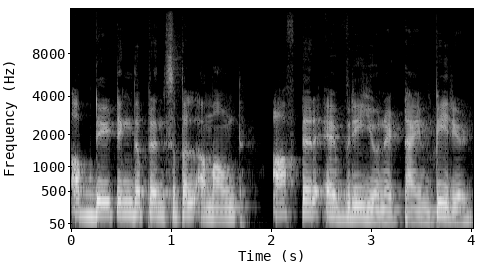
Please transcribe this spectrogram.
updating the principal amount after every unit time period.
